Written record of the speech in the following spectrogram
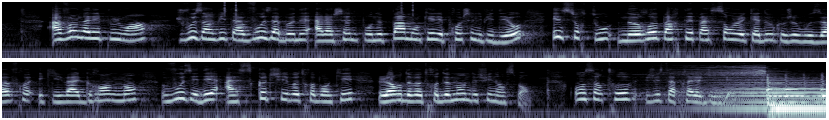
Avant d'aller plus loin, je vous invite à vous abonner à la chaîne pour ne pas manquer les prochaines vidéos et surtout ne repartez pas sans le cadeau que je vous offre et qui va grandement vous aider à scotcher votre banquier lors de votre demande de financement. On se retrouve juste après le jingle.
